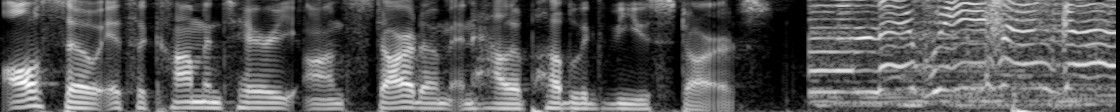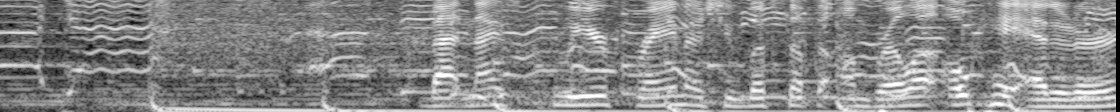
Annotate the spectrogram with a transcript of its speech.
also it's a commentary on stardom and how the public views stars. That nice clear frame as she lifts up the umbrella. Okay, editor.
